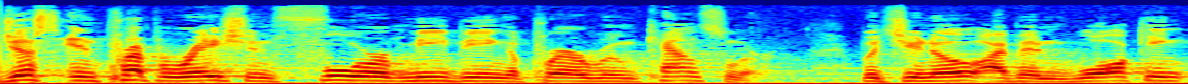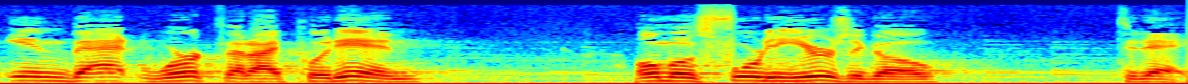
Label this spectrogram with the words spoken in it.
just in preparation for me being a prayer room counselor. But you know, I've been walking in that work that I put in almost 40 years ago today.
